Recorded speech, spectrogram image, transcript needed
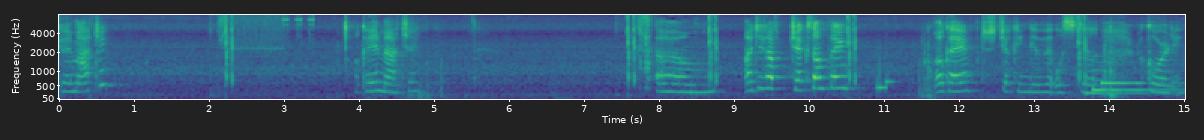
Okay. Okay, matching. Okay, matching. Um, I just have to check something. Okay, just checking if it was still recording.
